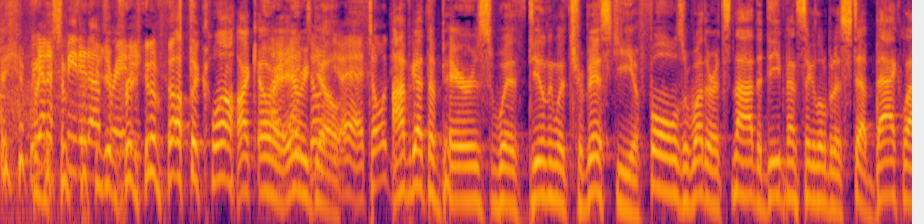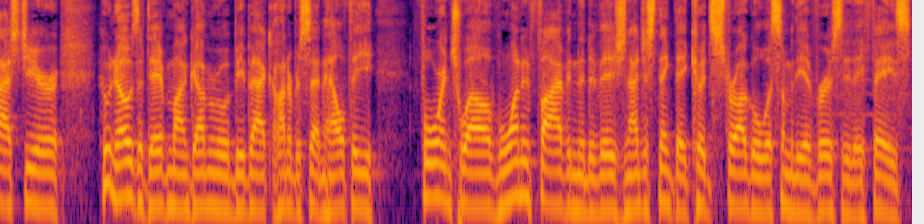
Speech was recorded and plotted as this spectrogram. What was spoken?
We got to speed it up, You're Brady. forgetting about the clock. All right, I- here I we go. you. Yeah, I told you. I've got the Bears with dealing with Trubisky, or Foles, or whether it's not. The defense took a little bit of step back last year. Who knows if David Montgomery will be back 100% healthy? Four and 12, one and five in the division. I just think they could struggle with some of the adversity they face.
